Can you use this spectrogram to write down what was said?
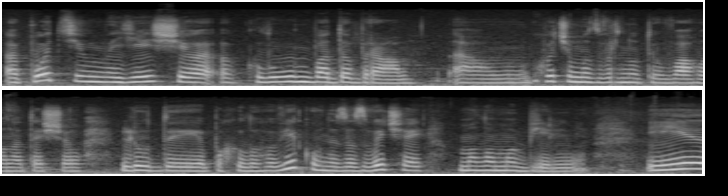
так. Потім є ще клумба добра. Ем, Хочемо звернути увагу на те, що люди похилого віку вони зазвичай маломобільні. І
